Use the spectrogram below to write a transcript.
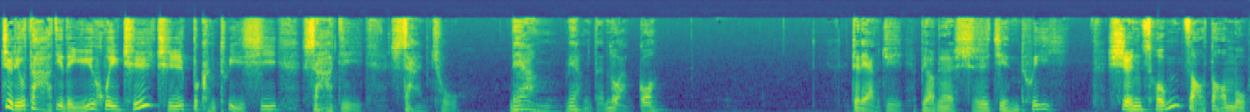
滞留大地的余晖迟迟不肯退息，沙地闪出亮亮的暖光。这两句表明了时间推移，诗人从早到暮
